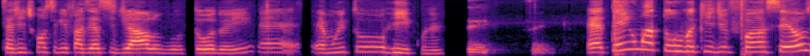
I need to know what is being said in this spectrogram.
se a gente conseguir fazer esse diálogo todo aí, é, é muito rico, né? Sim, sim. É, tem uma turma aqui de fãs seus,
